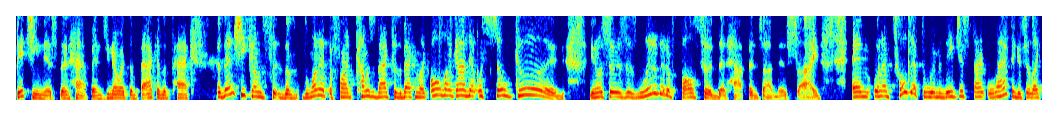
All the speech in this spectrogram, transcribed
bitchiness that happens, you know, at the back of the pack. But then she comes to the, the one at the front, comes back to the back and like, oh my God, that was so good. You know, so there's this little bit of falsehood that happens on this side. And when I've told that to women, they just start laughing because they're like,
